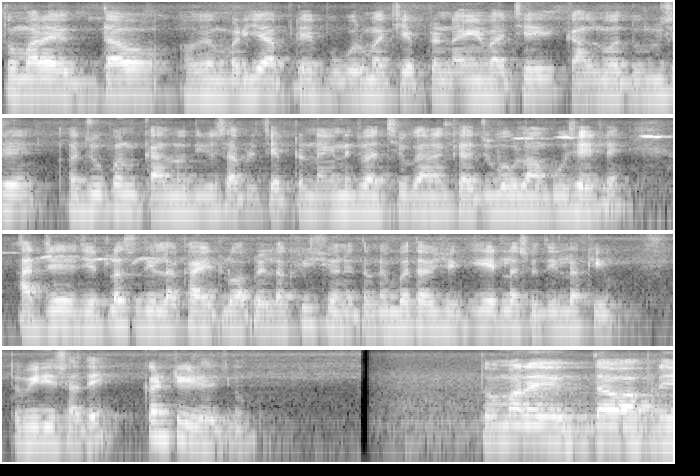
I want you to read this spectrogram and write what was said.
તો મારા યોદ્ધાઓ, હવે મળીએ આપણે ભૂગોળમાં ચેપ્ટર નાઇન વાંચીએ. કાલનું અધૂરું છે. હજુ પણ કાલનો દિવસ આપણે ચેપ્ટર નાઇન જ વાંચ્યું, કારણ કે હજુ બહુ લાંબુ છે એટલે આજે જેટલા સુધી લખાય એટલું આપણે લખીશું અને તમને બતાવીશું કે કેટલા સુધી લખ્યું. તો વીડિયો સાથે કન્ટિન્યુ રહેજો. તો મારા યોદ્ધાઓ આપણે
